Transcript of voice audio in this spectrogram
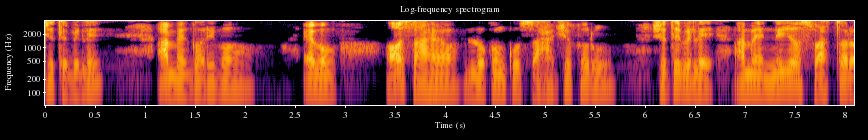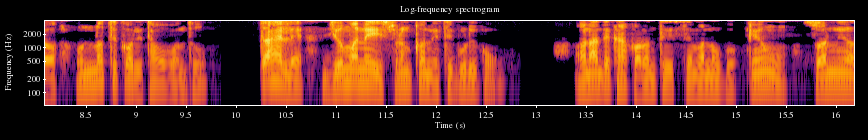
ଯେତେବେଳେ ଆମେ ଗରିବ ଏବଂ ଅସହାୟ ଲୋକଙ୍କୁ ସାହାଯ୍ୟ କରୁ ସେତେବେଳେ ଆମେ ନିଜ ସ୍ୱାସ୍ଥ୍ୟର ଉନ୍ନତି କରିଥାଉ ବନ୍ଧୁ। ତାହେଲେ ଯେଉଁମାନେ ଈଶ୍ୱରଙ୍କ ନୀତି ଗୁଡ଼ିକୁ ଅନାଦେଖା କରନ୍ତି ସେମାନଙ୍କୁ କେଉଁ ସ୍ୱର୍ଣ୍ଣୀୟ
